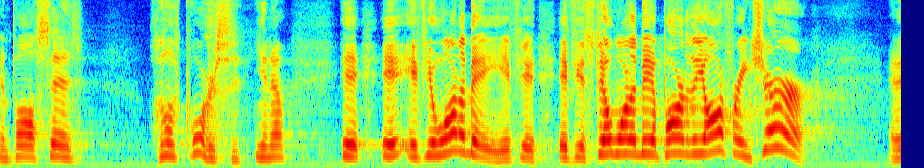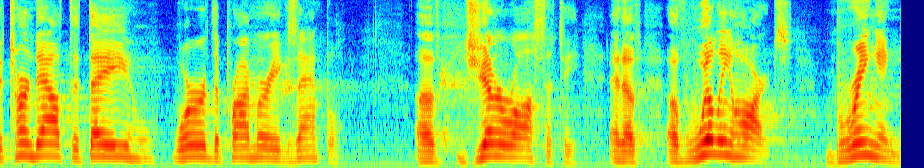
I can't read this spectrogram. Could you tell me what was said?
And Paul said, well, of course, you know, if you want to be, if you, if you still want to be a part of the offering, sure. And it turned out that they were the primary example of generosity and of, of willing hearts bringing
